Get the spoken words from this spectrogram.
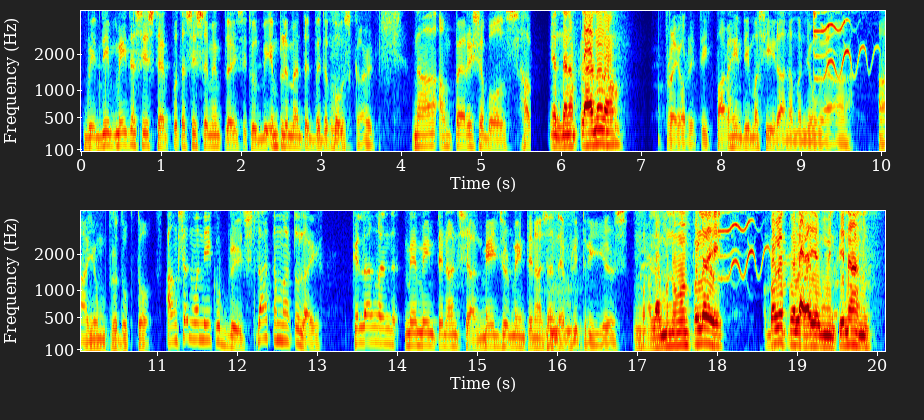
We made a system, put a system in place, it will be implemented by the Coast Guard na ang perishables have Ganda ng plano, no? priority para hindi masira naman yung ah, ah, yung produkto. Ang San Juanico Bridge, lahat ng matulay, kailangan may maintenance yan, major maintenance yan every three years. Hmm, Alam mo naman pala eh. Bakit wala kayong maintenance?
